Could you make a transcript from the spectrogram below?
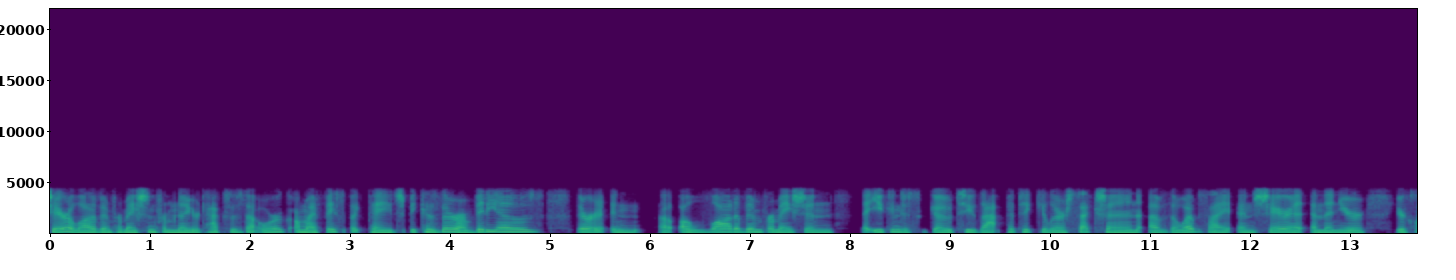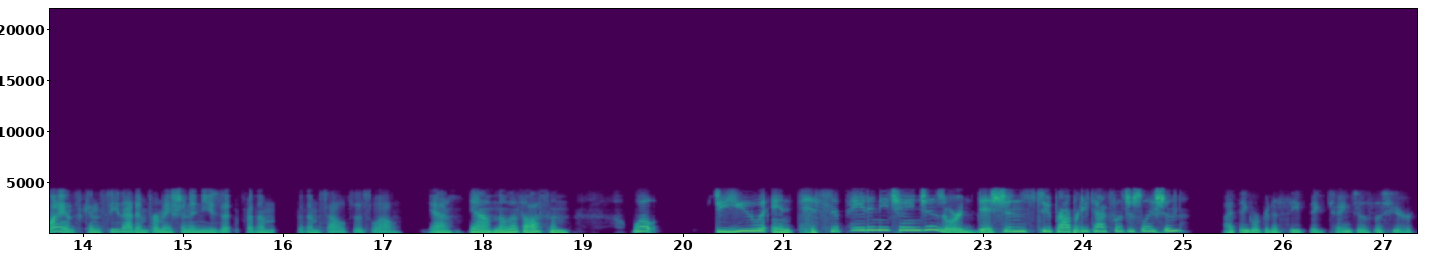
share a lot of information from knowyourtaxes.org on my Facebook page because there are videos, there are in a, a lot of information that you can just go to that particular section of the website and share it and then your your clients can see that information and use it for them for themselves as well. Yeah. Yeah, no that's awesome. Well, do you anticipate any changes or additions to property tax legislation? I think we're going to see big changes this year.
